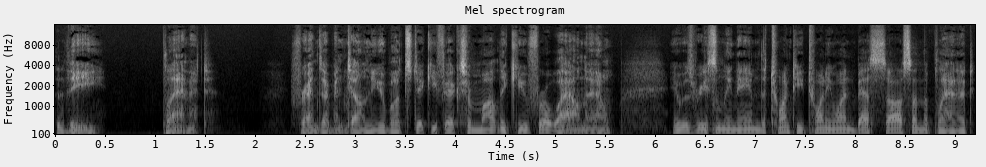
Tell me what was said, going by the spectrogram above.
the planet. Friends, I've been telling you about Sticky Fixx from Motley Que for a while now. It was recently named the 2021 best sauce on the planet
